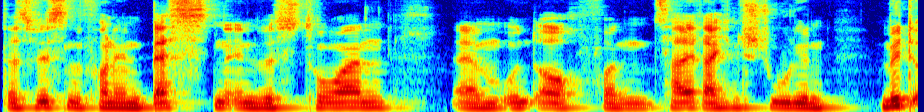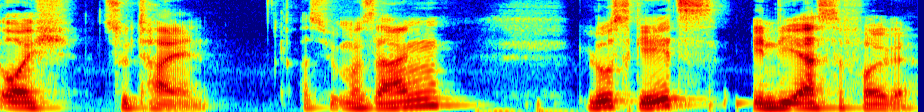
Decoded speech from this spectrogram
das Wissen von den besten Investoren ähm, und auch von zahlreichen Studien mit euch zu teilen. Also ich würde mal sagen, los geht's in die erste Folge.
